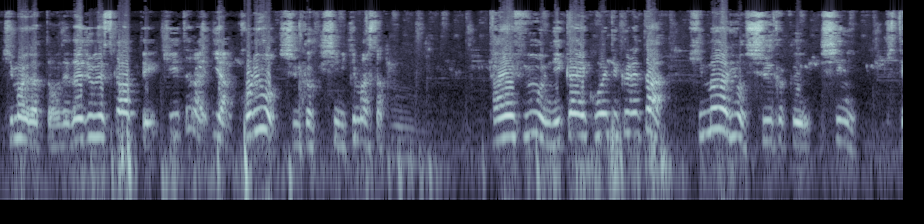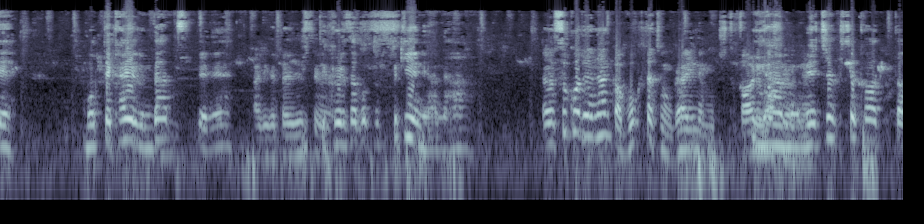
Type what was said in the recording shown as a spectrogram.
ひまわりだったので大丈夫ですかって聞いたら、いや、これを収穫しに来ましたと。うん。台風を2回越えてくれたひまわりを収穫しに来て、持って帰るんだっつってね、ありがたいですよ言ってくれたこと好きやねんな。だからそこでなんか僕たちの概念もちょっと変わりいや、もうますよね。めちゃくちゃ変わった。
